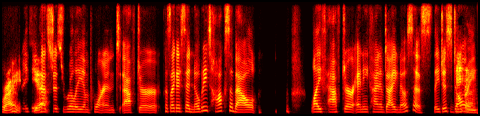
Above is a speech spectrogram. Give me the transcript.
right I think yeah that's just really important after, because like I said, nobody talks about life after any kind of diagnosis. They just don't. Right.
